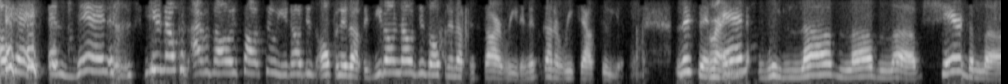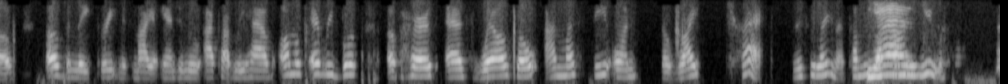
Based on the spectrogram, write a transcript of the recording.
okay, and then you know, because I was always taught too, you know, just open it up. If you don't know, just open it up and start reading. It's gonna reach out to you. Listen, right. and we love, love, love, share the love of the late great Miss Maya Angelou. I probably have almost every book of hers as well, so I must be on the right track. Miss Elena, coming yes. behind you.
